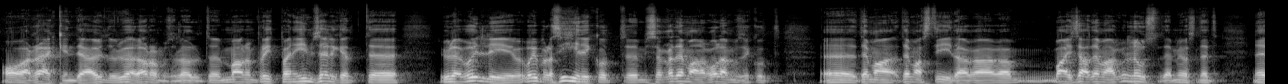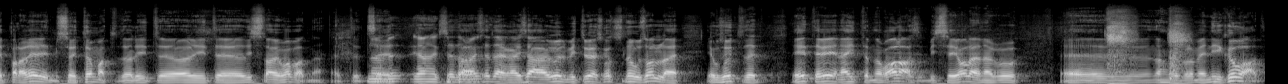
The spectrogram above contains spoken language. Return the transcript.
omavahel rääkinud ja üldjuhul ühel arvamusel olnud, ma arvan, Priit pani ilmselgelt äh, üle võlli, võib-olla sihilikult, mis on ka tema nagu olemuslikult äh, tema, tema stiil, aga, aga ma ei saa temaga küll nõustuda ja minu arust need, need paralleelid, mis olid tõmmatud, olid, olid äh, lihtsalt ajuvabad, noh, et, et no, see no,, seda, sellega ei saa küll mitte ühest otsast nõus olla. Ja kui sa ütled, et ETV näitab nagu alasid, mis ei ole nagu äh, noh, võib-olla meil nii kõvad,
